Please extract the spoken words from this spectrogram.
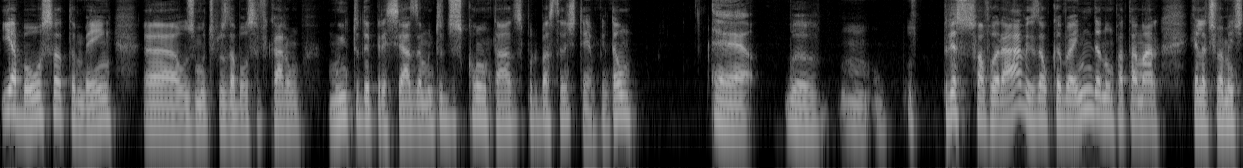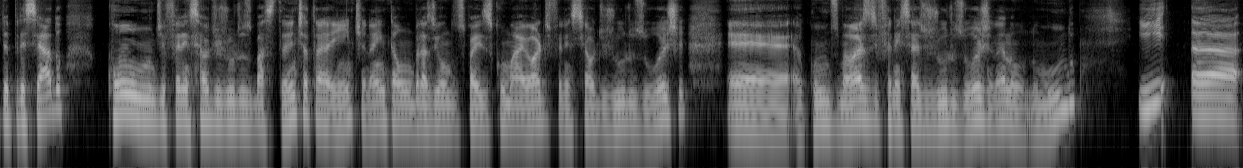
e a bolsa também, uh, os múltiplos da bolsa ficaram muito depreciados, muito descontados por bastante tempo. Então, é, preços favoráveis, né, o câmbio ainda num patamar relativamente depreciado, com um diferencial de juros bastante atraente, né? Então, o Brasil é um dos países com maior diferencial de juros hoje, é, com um dos maiores diferenciais de juros hoje, né, no, no mundo. E uh,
